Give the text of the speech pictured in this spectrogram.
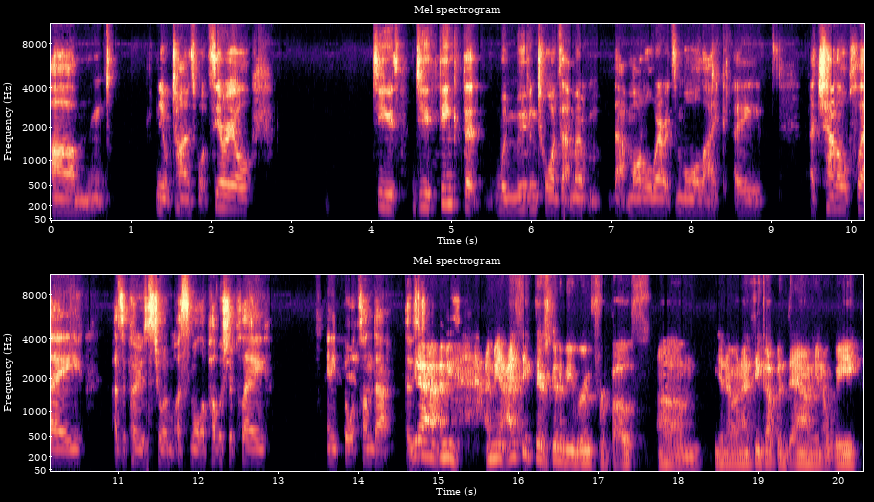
um, New York Times bought Serial. Do you do you think that we're moving towards that mo- that model where it's more like a a channel play as opposed to a, a smaller publisher play? any thoughts on that? Those yeah, I mean, I mean, I think there's going to be room for both. Um, you know, and I think up and down. You know, we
